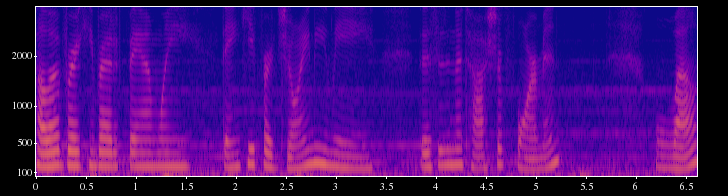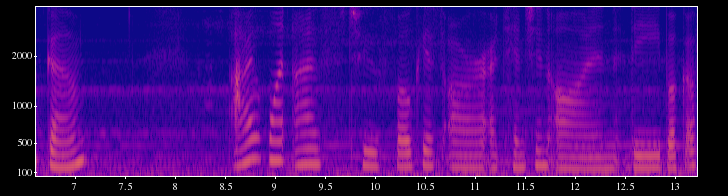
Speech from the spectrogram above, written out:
Hello, Breaking Bread family. Thank you for joining me. This is Natasha Foreman. Welcome. I want us to focus our attention on the book of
